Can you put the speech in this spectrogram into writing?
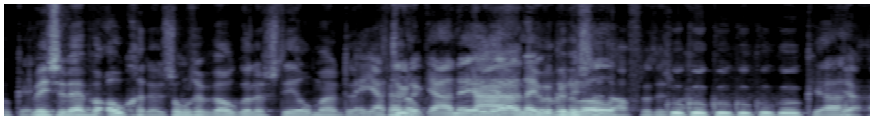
Oké. Tenminste, we hebben ook gedaan. Soms hebben we ook wel eens stil, maar... De, Nee, ja, tuurlijk. ook- Ja, nee, ja, nee we, kunnen wel... het af. Dat is Koek, waar. koek, koek, koek, koek, koek. Ja. Ja.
